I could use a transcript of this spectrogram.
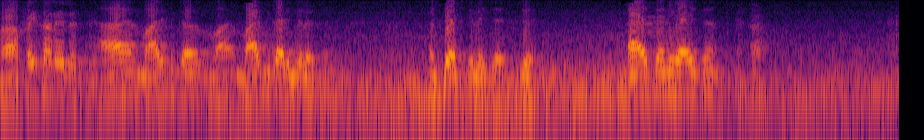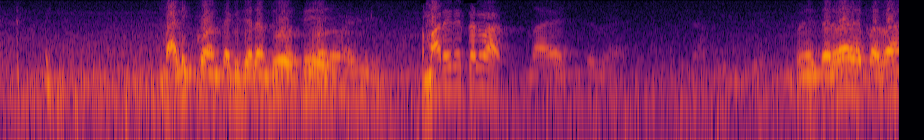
હા પૈસા લઈ છે. હા મારી મારી ગાડી મેળે છે. ટેક્સી લઈ જાય છે આ તેની ગાડી છે ને. માલિક કોણ થાય કે જરા જો તે? અમારે એની તલવાર. પણ એ તલવાર પરવા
